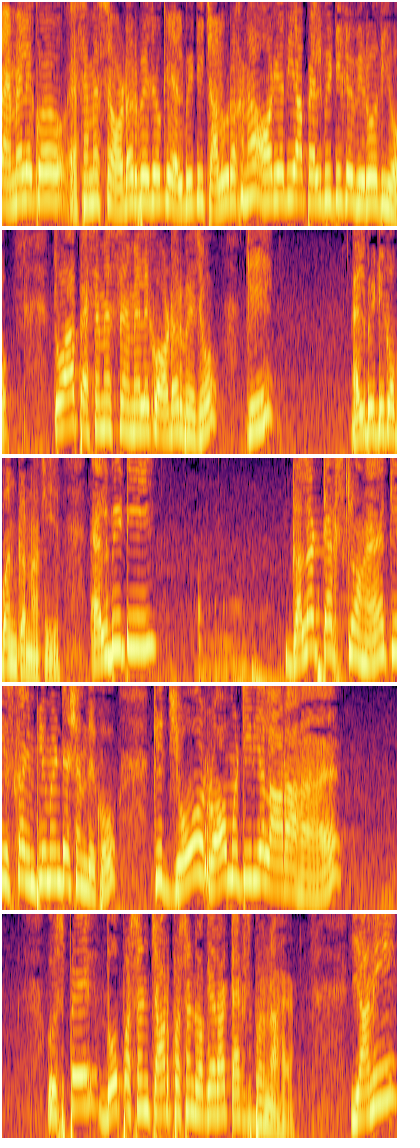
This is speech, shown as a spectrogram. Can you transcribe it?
एमएलए को एसएमएस से ऑर्डर भेजो कि एलबीटी चालू रखना और यदि आप एलबीटी के विरोधी हो तो आप एसएमएस से एमएलए को ऑर्डर भेजो कि एलबीटी को बंद करना चाहिए। एलबीटी गलत टैक्स क्यों है कि इसका इंप्लीमेंटेशन देखो कि जो रॉ मटेरियल आ रहा है, उस पे दो परसेंट, चार परसेंट वगैरह टैक्स भरना है। यानी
